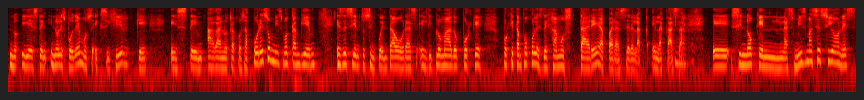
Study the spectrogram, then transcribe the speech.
no, y, estén, y no les podemos exigir que este, hagan otra cosa. Por eso mismo también es de 150 horas el diplomado. ¿Por qué? Porque tampoco les dejamos tarea para hacer en la, casa, eh, sino que en las mismas sesiones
